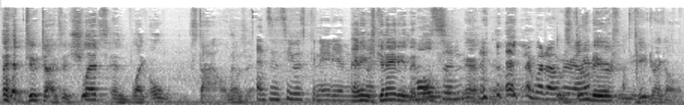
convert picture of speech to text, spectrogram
They had two types: it's Schlitz and like old style, and that was it. And since he was Canadian, And he was Canadian, then Molson, Molson. Yeah, yeah. whatever. It was three else. beers, and he drank all of them.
